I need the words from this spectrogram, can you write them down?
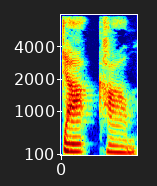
com.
